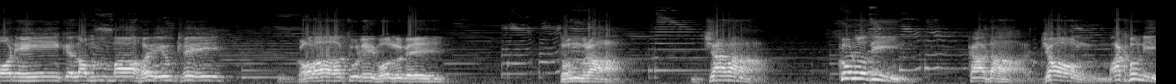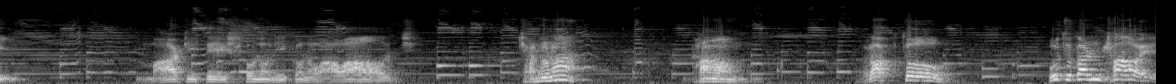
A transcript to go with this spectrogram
অনেক লম্বা হয়ে উঠে গলা তুলে বলবে, তোমরা যারা কোনোদিন কাদা, জল, মাখনি, মাটিতে শোনি কোনো আওয়াজ, জানো না? ঘাম, রক্ত উৎকণ্ঠায়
